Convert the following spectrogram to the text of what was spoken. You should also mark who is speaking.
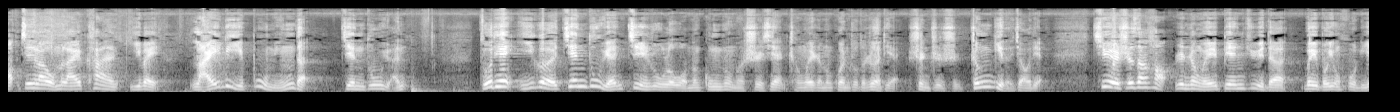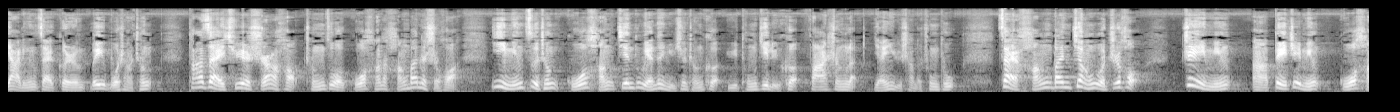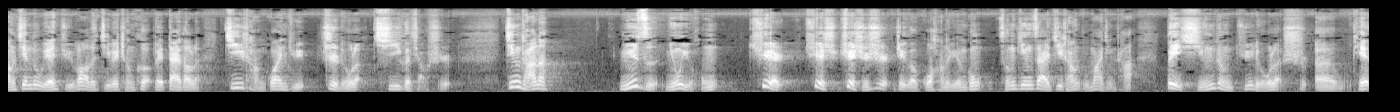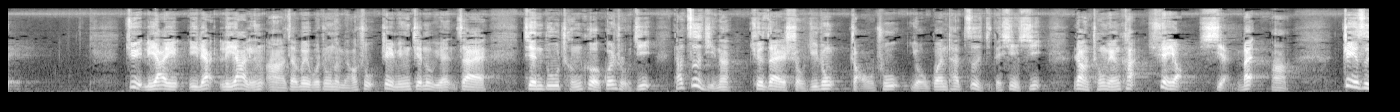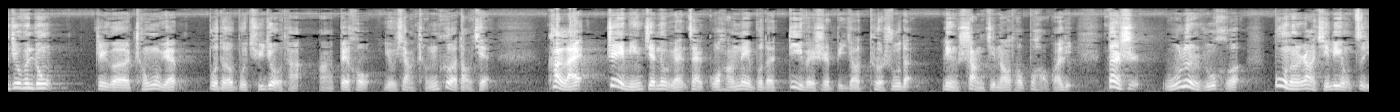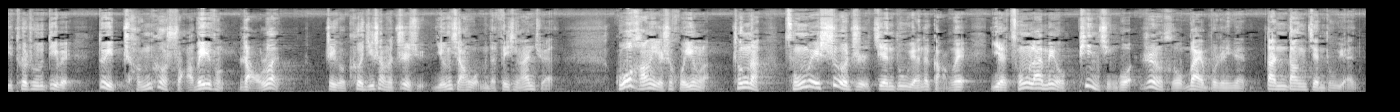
Speaker 1: 好，接下来我们来看一位来历不明的监督员。昨天，一个监督员进入了我们公众的视线，成为人们关注的热点，甚至是争议的焦点。七月十三号，认证为编剧的微博用户李亚玲在个人微博上称，她在七月十二号乘坐国航的航班的时候啊，一名自称国航监督员的女性乘客与同机旅客发生了言语上的冲突。在航班降落之后，这名啊被这名国航监督员举报的几位乘客被带到了机场公安局滞留了七个小时。经查呢，女子牛雨红确确实确实是这个国航的员工，曾经在机场辱骂警察，被行政拘留了十呃五天。据李亚李李亚李亚玲啊在微博中的描述，这名监督员在监督乘客关手机，他自己呢却在手机中找出有关他自己的信息，让乘员看炫耀显摆啊。这次纠纷中。这个乘务员不得不屈就他啊，背后又向乘客道歉。看来这名监督员在国航内部的地位是比较特殊的，令上级挠头不好管理。但是无论如何，不能让其利用自己特殊的地位对乘客耍威风，扰乱这个客机上的秩序，影响我们的飞行安全。国航也是回应了，称呢从未设置监督员的岗位，也从来没有聘请过任何外部人员担当监督员。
